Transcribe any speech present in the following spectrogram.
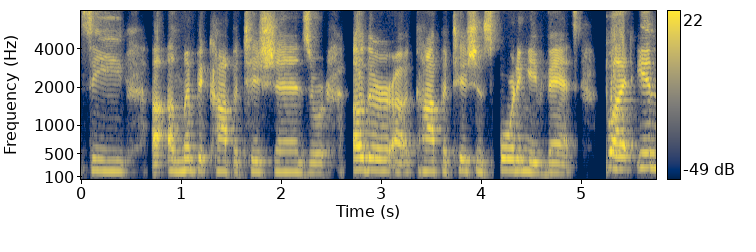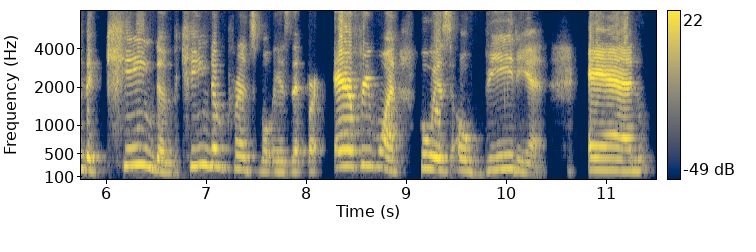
see uh, Olympic competitions or other uh, competition sporting events. But in the kingdom, the kingdom principle is that for everyone who is obedient and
